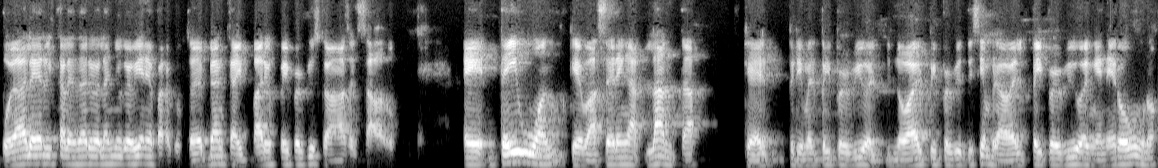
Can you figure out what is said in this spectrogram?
Voy a leer el calendario del año que viene para que ustedes vean que hay varios pay-per-views que van a ser sábado. Eh, Day One, que va a ser en Atlanta, que es el primer pay-per-view, no va a haber pay-per-view en diciembre, va a haber pay-per-view en enero 1,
